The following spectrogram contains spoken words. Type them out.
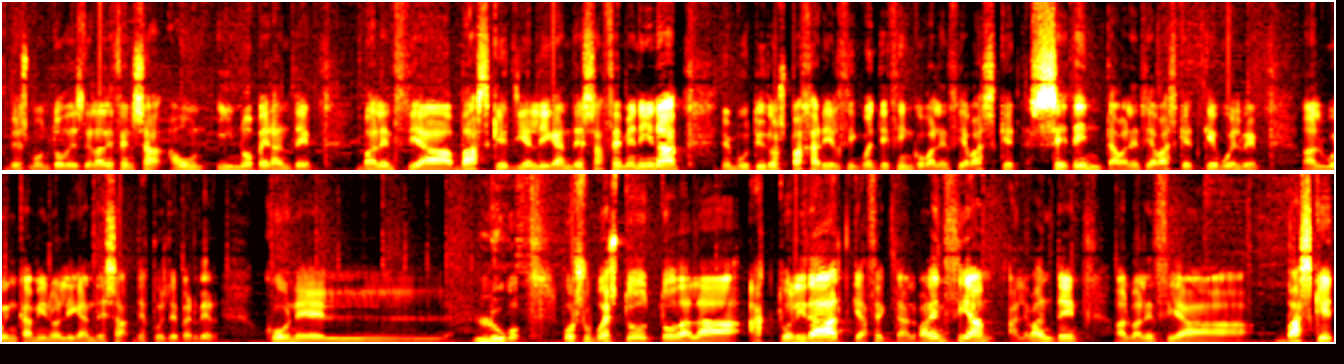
desmontó desde la defensa a un inoperante Valencia Basket. Y en Liga Endesa femenina, embutidos Pajariel 55, Valencia Basket 70. Valencia Basket que vuelve al buen camino en Liga Endesa después de perder con el Lugo. Por supuesto, toda la actualidad que afecta al Valencia, al Levante, al Valencia Basket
